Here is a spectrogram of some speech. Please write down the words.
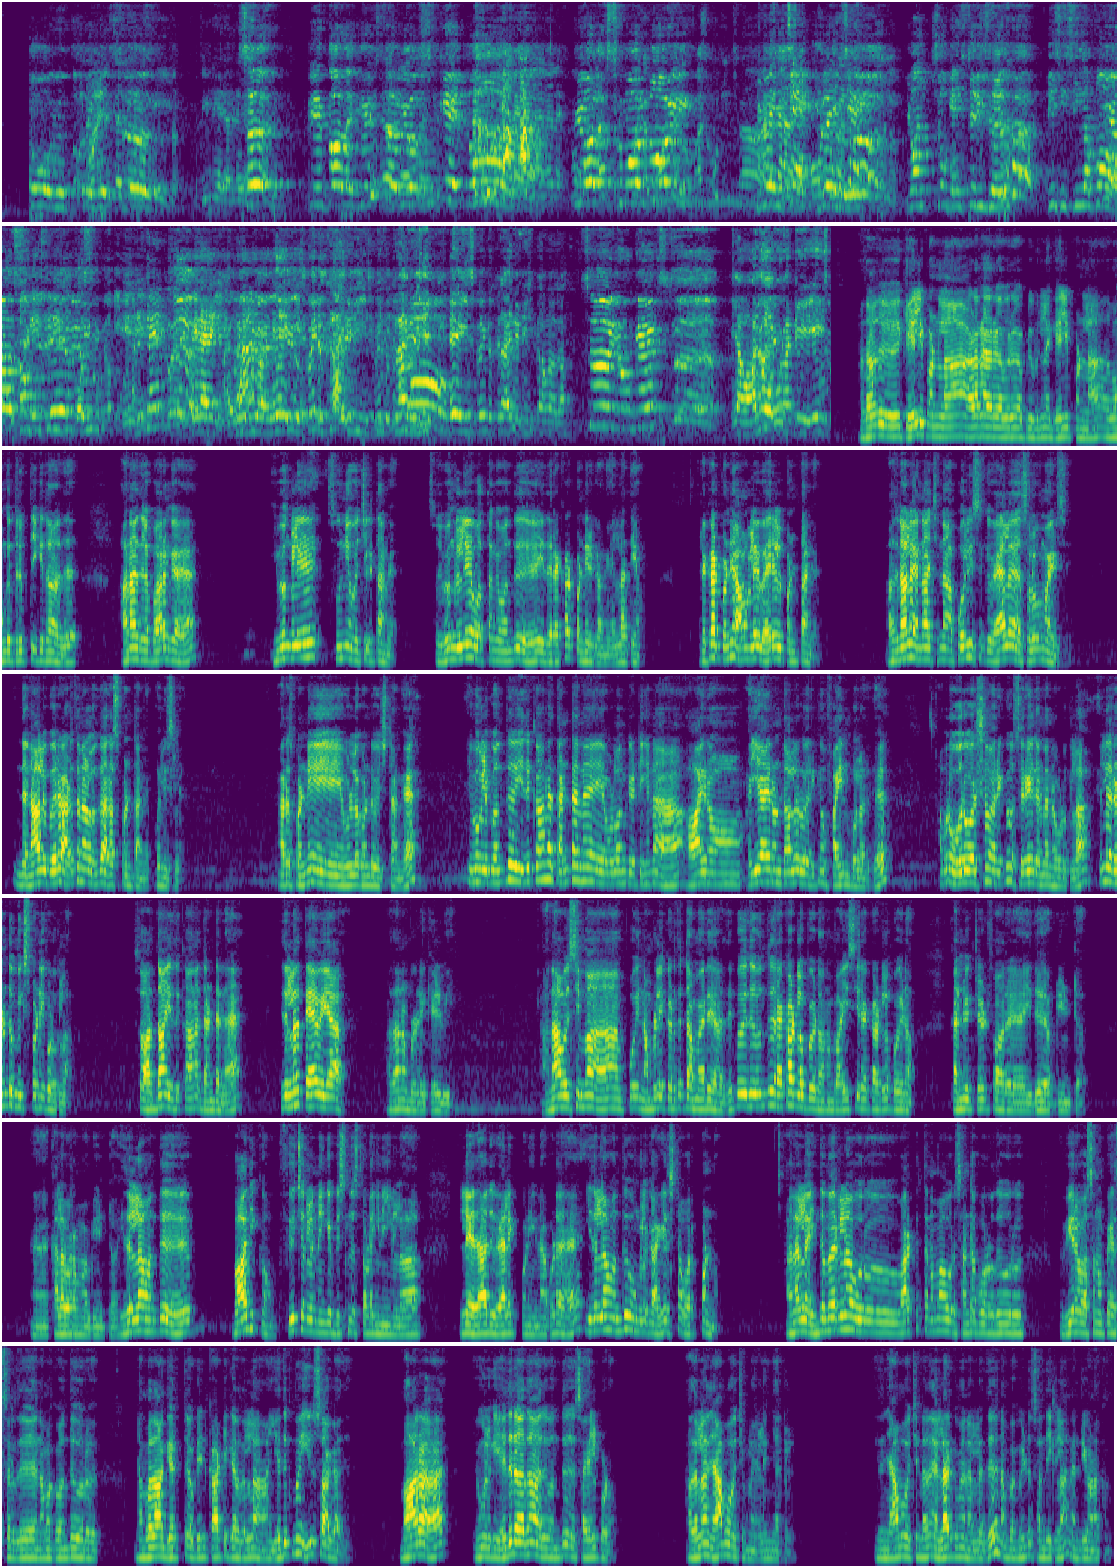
No. Small boy. You go and check, you go and check. You want show gangsterism? This is Singapore. Are No gangsterism for you. Understand? I love you, I love Hey, you. he's going to cry already. He's going to cry already. No. Hey, he's going to cry already. Come on, come. Sir, you gangster. Yeah, hello, Purandi. Hey, he's அதாவது கேலி பண்ணலாம் அழறாரு அவர் அப்படி இப்படிலாம் கேலி பண்ணலாம் அது உங்கள் திருப்திக்கு தான் அது ஆனால் இதில் பாருங்கள் இவங்களே சூன்யம் வச்சுக்கிட்டாங்க ஸோ இவங்களே ஒருத்தங்க வந்து இதை ரெக்கார்ட் பண்ணியிருக்காங்க எல்லாத்தையும் ரெக்கார்ட் பண்ணி அவங்களே வைரல் பண்ணிட்டாங்க. அதனால என்னாச்சுன்னா போலீஸுக்கு வேலை சுலபமாயிடுச்சு. இந்த நாலு பேர் அடுத்த நாள் வந்து அரெஸ்ட் பண்ணிட்டாங்க போலீஸில். அரெஸ்ட் பண்ணி உள்ளே கொண்டு வச்சுட்டாங்க. இவங்களுக்கு வந்து இதுக்கான தண்டனை எவ்வளோன்னு கேட்டிங்கன்னா ஆயிரம் ஐயாயிரம் டாலர் வரைக்கும் ஃபைன் போல் இருக்குது அப்புறம் ஒரு வருஷம் வரைக்கும் சிறை தண்டனை கொடுக்கலாம். இல்லை ரெண்டும் மிக்ஸ் பண்ணி கொடுக்கலாம். ஸோ அதுதான் இதுக்கான தண்டனை. இதெல்லாம் தேவையா? அதான் நம்மளுடைய கேள்வி. அனாவசியமாக போய் நம்மளே கெடுத்துட்ட மாதிரி ஆகுது. இப்போ இது வந்து ரெக்கார்டில் போயிடும். நம்ம ஐசி ரெக்கார்டில் போயிடும். கன்விக்டட் ஃபார் இது அப்படின்ட்டு. கலவரம் அப்படின்ட்டு. இதெல்லாம் வந்து பாதிக்கும். ஃப்யூச்சரில் நீங்கள் பிஸ்னஸ் தொடங்கினீங்களா? இல்லை ஏதாவது வேலைக்கு போனீங்கன்னா கூட இதெல்லாம் வந்து உங்களுக்கு அகேன்ஸ்டாக ஒர்க் பண்ணும். அதனால் இந்த மாதிரிலாம் ஒரு வரட்டுத்தனமாக ஒரு சண்டை போடுறது ஒரு வீரவசனம் பேசுறது நமக்கு வந்து ஒரு நம்ம தான் கெர்த்து அப்படின்னு காட்டிக்கிறதெல்லாம் எதுக்குமே யூஸ் ஆகாது. மாறாக இவங்களுக்கு எதிராக தான் அது வந்து செயல்படும். அதெல்லாம் ஞாபகம் வச்சுக்கணும் இளைஞர்கள். இது ஞாபகம் வச்சுருந்தா தான் எல்லாருக்குமே நல்லது. நம்ம மீண்டும் சந்திக்கலாம். நன்றி வணக்கம்.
